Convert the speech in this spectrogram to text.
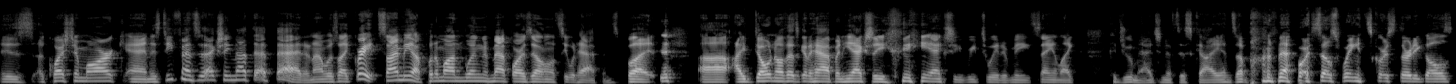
is a question mark, and his defense is actually not that bad. And I was like, great, sign me up, put him on wing with Matt Barzal, and let's see what happens. But uh, I don't know if that's going to happen. He actually he actually retweeted me saying like, could you imagine if this guy ends up on Matt Barzal's wing and scores thirty goals?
